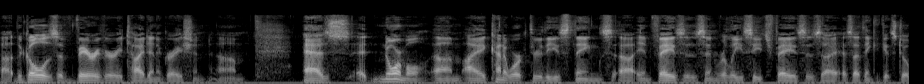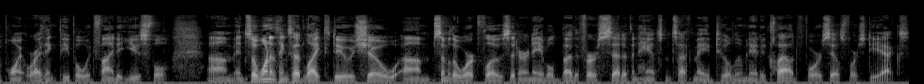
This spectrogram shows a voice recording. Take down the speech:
Uh, the goal is a very, very tight integration. Um, as uh, normal, um, I kind of work through these things uh, in phases and release each phase as I, as I think it gets to a point where I think people would find it useful. Um, and so one of the things I'd like to do is show um, some of the workflows that are enabled by the first set of enhancements I've made to Illuminated Cloud for Salesforce DX.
